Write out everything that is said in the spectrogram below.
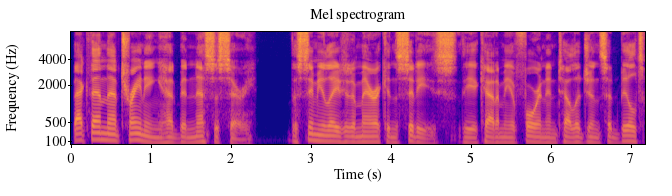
Back then, that training had been necessary. The simulated American cities the Academy of Foreign Intelligence had built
